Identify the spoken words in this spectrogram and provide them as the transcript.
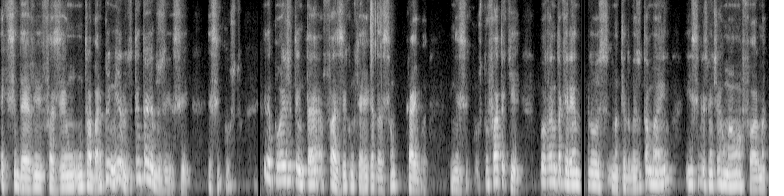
é que se deve fazer um, um trabalho, primeiro, de tentar reduzir esse, esse custo, e depois de tentar fazer com que a arrecadação caiba nesse custo. O fato é que o governo está querendo manter do mesmo tamanho e simplesmente arrumar uma forma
